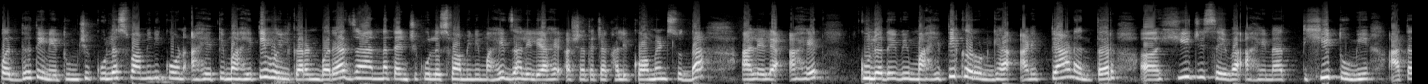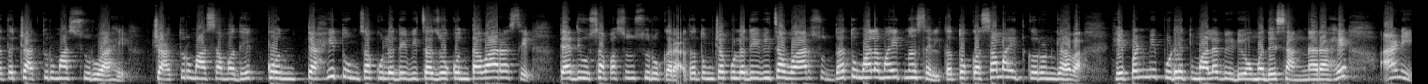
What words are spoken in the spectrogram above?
पद्धतीने तुमची कुलस्वामिनी कोण आहे ती माहिती होईल. कारण बऱ्याच जणांना त्यांची कुलस्वामिनी माहीत झालेली आहे. अशा त्याच्याखाली कॉमेंट सुद्धा आलेल्या आहेत. कुलदेवी माहिती करून घ्या आणि त्यानंतर ही जी सेवा आहे ना ही तुम्ही आता तर चातुर्मास सुरू आहे. चातुर्मासामध्ये कोणत्याही तुमचा कुलदेवीचा जो कोणता वार असेल त्या दिवसापासून सुरू करा. आता तुमच्या कुलदेवीचा वार सुद्धा तुम्हाला माहीत नसेल तर तो कसा माहीत करून घ्यावा हे पण मी पुढे तुम्हाला व्हिडिओमध्ये सांगणार आहे. आणि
